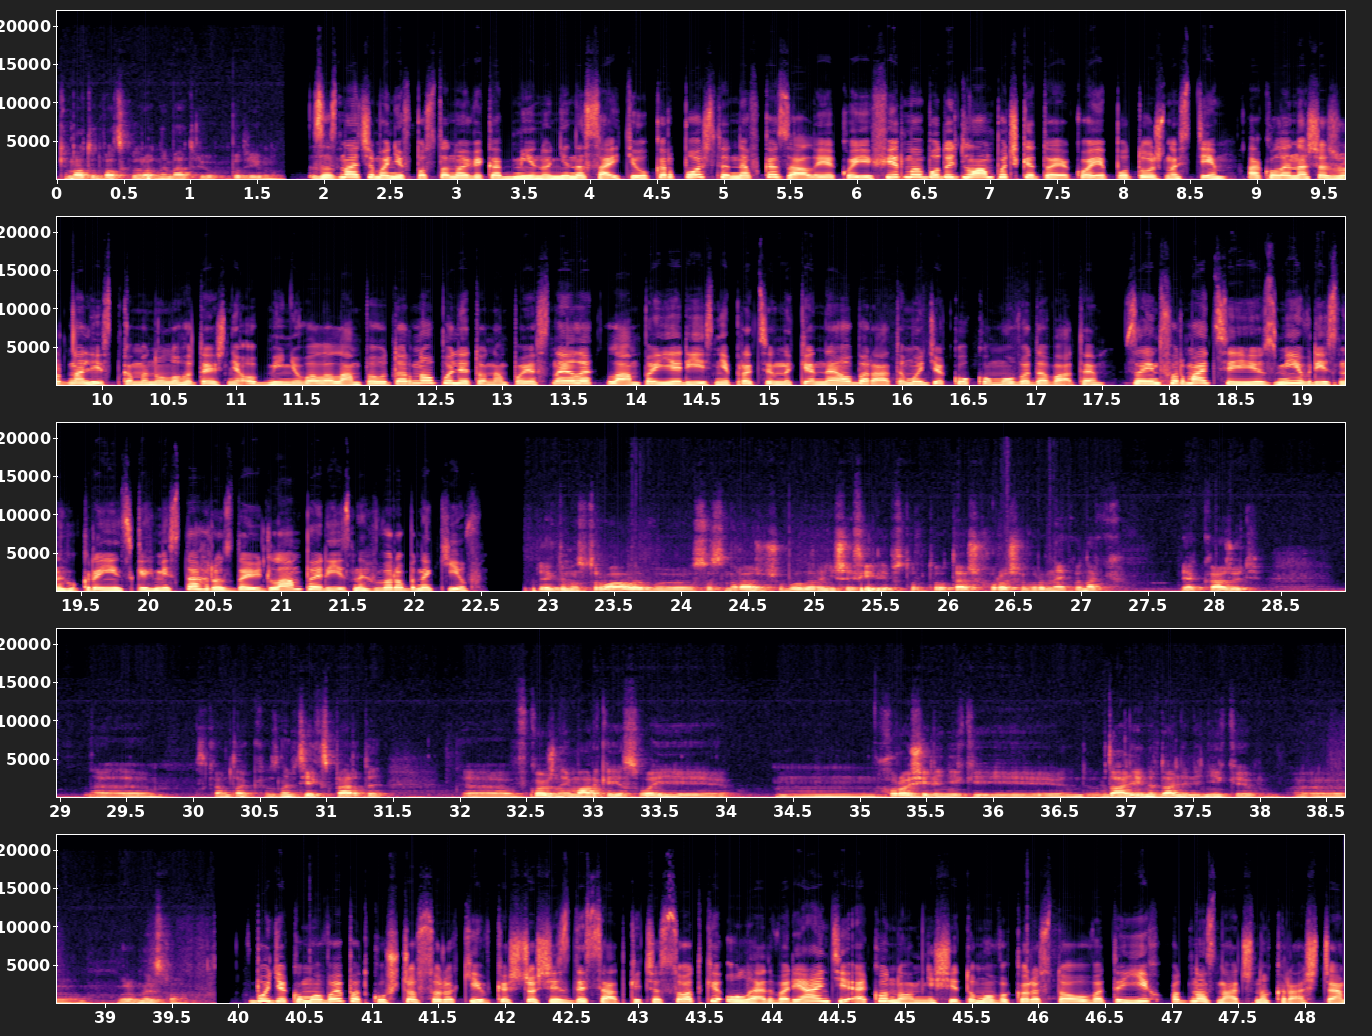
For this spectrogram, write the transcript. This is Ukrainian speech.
кімнату 20 квадратних метрів потрібно. Зазначимо, ні в постанові Кабміну, ні на сайті Укрпошти не вказали, якої фірми будуть лампочки та якої потужності. А коли наша журналістка минулого тижня обмінювала лампи у Тернополі, то нам пояснили, лампи є різні. Працівники не обиратимуть, яку кому видавати. За інформацією ЗМІ в різних українських містах роздають лампи різних виробників. як демонстрували в соцмережах, що були раніше Philips, тобто теж хороший виробник, однак, як кажуть, е, скажімо так, знавці-експерти, е, в кожної марки є свої хороші лінійки і вдалі і невдалі лінійки е, виробництва. В будь-якому випадку, що сороківки, що шістдесятки чи сотки у led варіанті економніші, тому використовувати їх однозначно краще.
